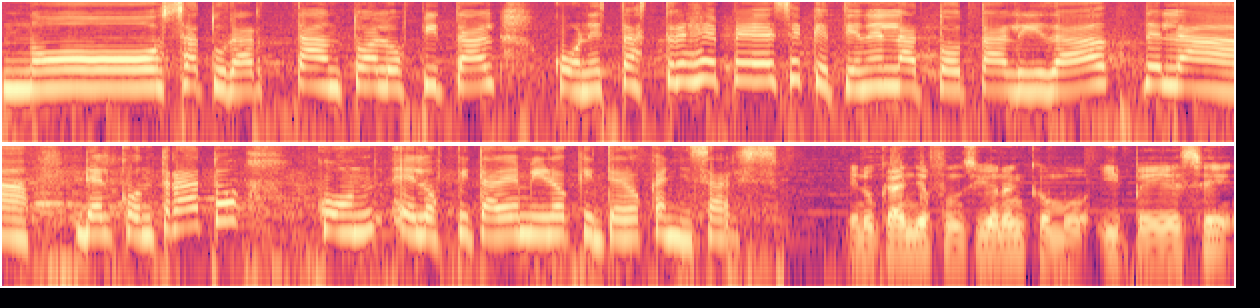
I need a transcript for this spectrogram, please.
no saturar tanto al hospital con estas tres EPS que tienen la totalidad de la, del contrato con el Hospital Emiro Quintero Cañizares. En Ocaña funcionan como IPS,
